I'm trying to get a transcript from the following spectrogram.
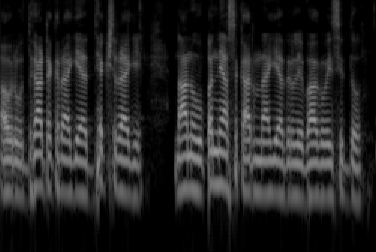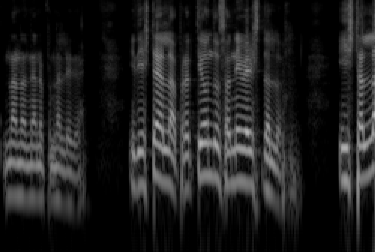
ಅವರು ಉದ್ಘಾಟಕರಾಗಿ, ಅಧ್ಯಕ್ಷರಾಗಿ ನಾನು ಉಪನ್ಯಾಸಕಾರನಾಗಿ ಅದರಲ್ಲಿ ಭಾಗವಹಿಸಿದ್ದು ನನ್ನ ನೆನಪಿನಲ್ಲಿದೆ. ಇದಿಷ್ಟೇ ಅಲ್ಲ, ಪ್ರತಿಯೊಂದು ಸನ್ನಿವೇಶದಲ್ಲೂ. ಇಷ್ಟೆಲ್ಲ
